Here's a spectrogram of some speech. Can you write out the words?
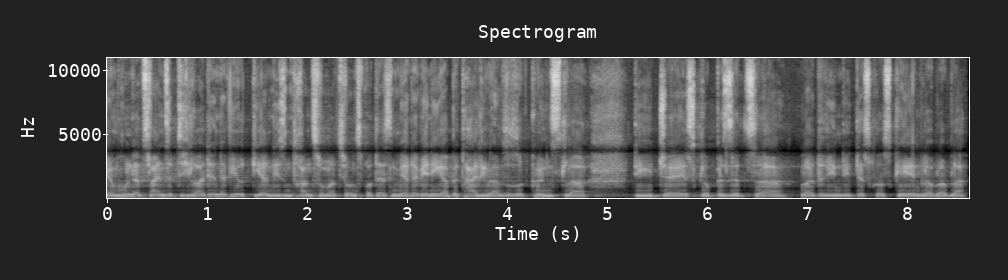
wir haben 172 Leute interviewt, die an diesen Transformationsprozessen mehr oder weniger beteiligt waren, also so Künstler, DJs, Clubbesitzer, Leute, die in die Diskos gehen, bla bla bla.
